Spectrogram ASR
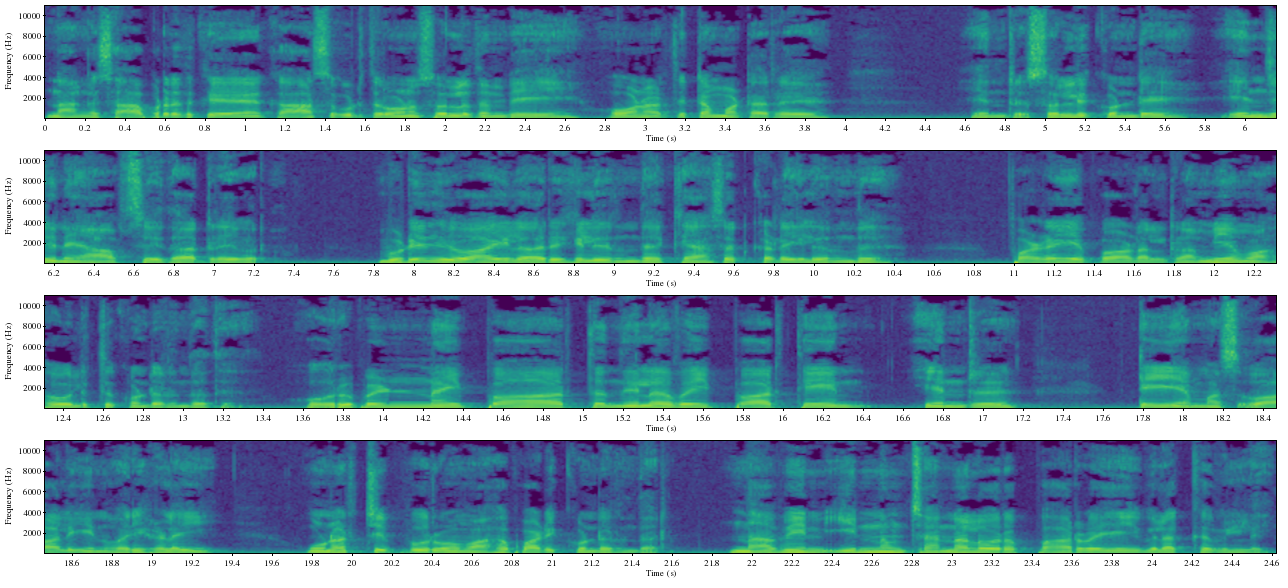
நாங்கள் சாப்பிட்றதுக்கு காசு கொடுத்துருவோன்னு சொல்லு தம்பி. ஓனர் திட்டமாட்டாரு என்று சொல்லிக்கொண்டே என்ஜினை ஆஃப் செய்தார் டிரைவர் விடுதி வாயில் அருகில் இருந்த கேசட் கடையிலிருந்து பழைய பாடல் ரம்யமாக ஒலித்து கொண்டிருந்தது. ஒரு பெண்ணை பார்த்து நிலவை பார்த்தேன் என்று டிஎம்எஸ் வாலியின் வரிகளை உணர்ச்சி பூர்வமாக பாடிக்கொண்டிருந்தார் நவீன் இன்னும் சன்னலோர பார்வையை விளக்கவில்லை.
